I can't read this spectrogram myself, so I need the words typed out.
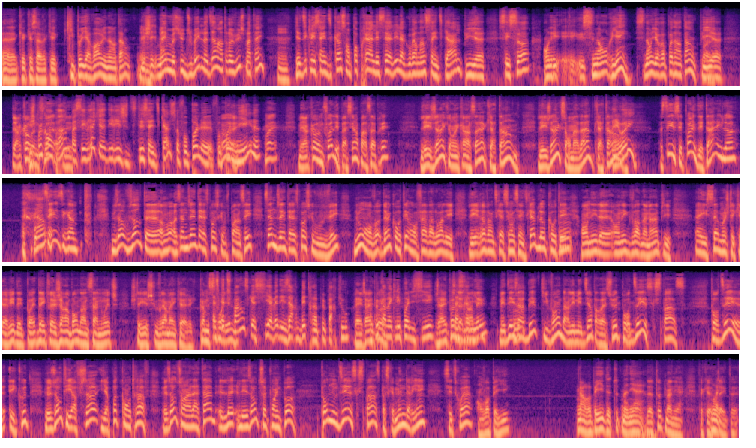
euh, que, que ça que, qu'il peut y avoir une entente. Hmm. Même M. Dubé l'a dit en entrevue ce matin. Hmm. Il a dit que les syndicats sont pas prêts à laisser aller la gouvernance syndicale. Puis euh, c'est ça. On est euh, sinon rien. Sinon il y aura pas d'entente. Puis Ouais. euh, Puis encore puis je peux fois, comprendre les- parce que c'est vrai qu'il y a des rigidités syndicales. Ça faut pas le faut pas le nier là. Ouais. Mais encore une fois, les patients passent après. Les gens qui ont un cancer, qui attendent. Les gens qui sont malades, qui attendent. Ben oui. C'est pas un détail, là. C'est comme nous autres, vous autres, euh, on- ça nous intéresse pas ce que vous pensez, ça nous intéresse pas ce que vous vivez. Nous, on va d'un côté, on va faire valoir les, les revendications syndicales, de l'autre côté, Mm. on est le on est le gouvernement, puis hey, ça, moi, j'étais écœuré d'être le jambon dans le sandwich. Je suis vraiment écœuré. Comme Est-ce que tu penses que s'il y avait des arbitres un peu partout, Ben, un peu pas. comme avec les policiers, J'arrête pas ça de le serait demander. mieux? Mais des Hum. arbitres qui vont dans les médias par la suite pour dire ce qui se passe. Pour dire, écoute, eux autres, ils offrent ça, il n'y a pas de contre-offre. Eux autres sont à la table, le- les autres se pointent pas. Pour nous dire ce qui se passe, parce que mine de rien, c'est quoi? On va payer Non, on va payer de toute manière. de toute manière. Fait que Ouais. peut-être, euh.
